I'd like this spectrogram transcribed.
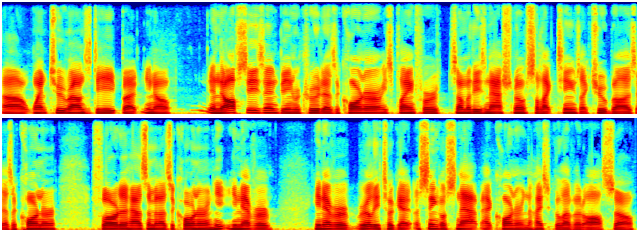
Uh, went two rounds deep, but you know, in the offseason being recruited as a corner. He's playing for some of these national select teams like True Buzz as a corner. Florida has him as a corner, and he, he never he never really took a single snap at corner in the high school level at all. So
